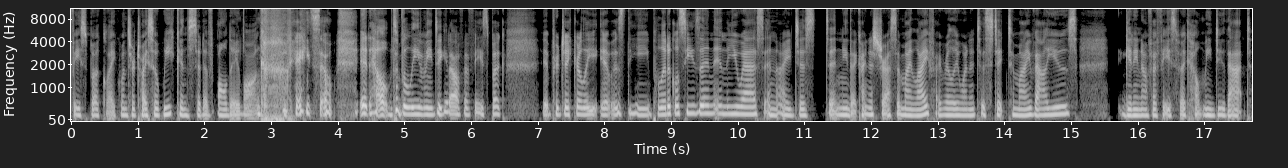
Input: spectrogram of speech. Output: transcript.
Facebook like once or twice a week instead of all day long. okay, so it helped, believe me, to get off of Facebook. It particularly it was the political season in the US and I just didn't need that kind of stress in my life. I really wanted to stick to my values. Getting off of Facebook helped me do that.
